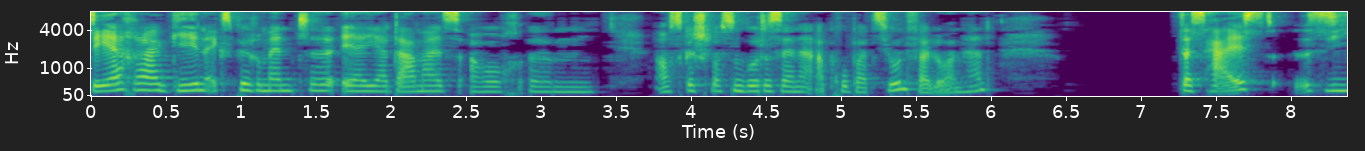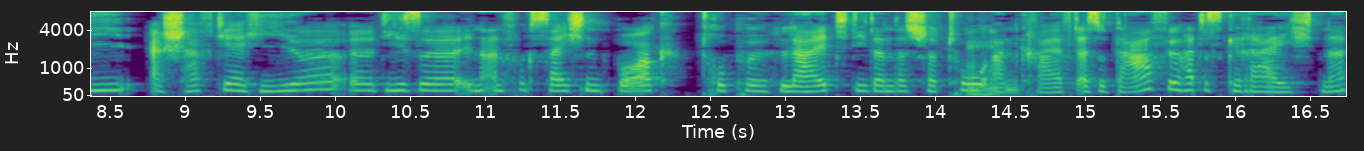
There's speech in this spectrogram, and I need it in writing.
derer Genexperimente er ja damals auch ähm, ausgeschlossen wurde, seine Approbation verloren hat. Das heißt, sie erschafft ja hier äh, diese in Anführungszeichen Borg-Truppe Light, die dann das Chateau mhm. angreift. Also dafür hat es gereicht. Ne?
